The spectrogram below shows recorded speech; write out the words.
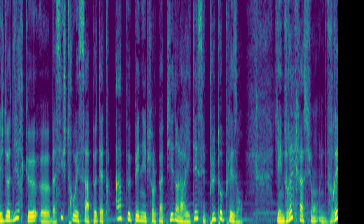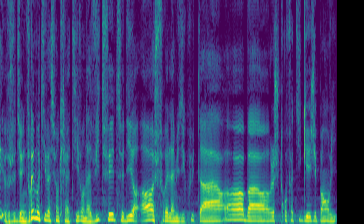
Et je dois dire que euh, bah, si je trouvais ça peut-être un peu pénible sur le papier, dans la réalité, c'est plutôt plaisant. Il y a une vraie création, une vraie, je veux dire, une vraie motivation créative. On a vite fait de se dire, oh, je ferai de la musique plus tard. Oh, bah, là, je suis trop fatigué, j'ai pas envie.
